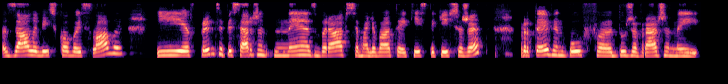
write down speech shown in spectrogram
зали військової слави. І, в принципі, сержант не збирався малювати якийсь такий сюжет, проте він був дуже вражений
